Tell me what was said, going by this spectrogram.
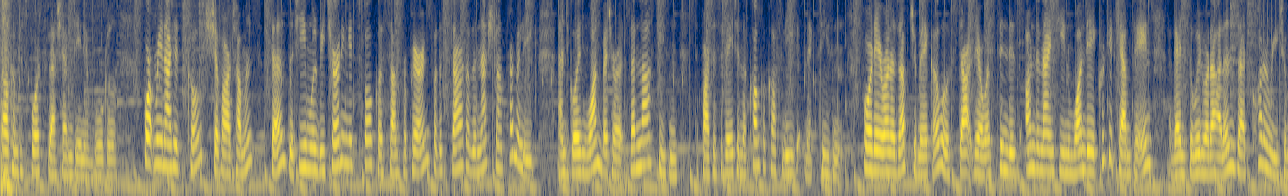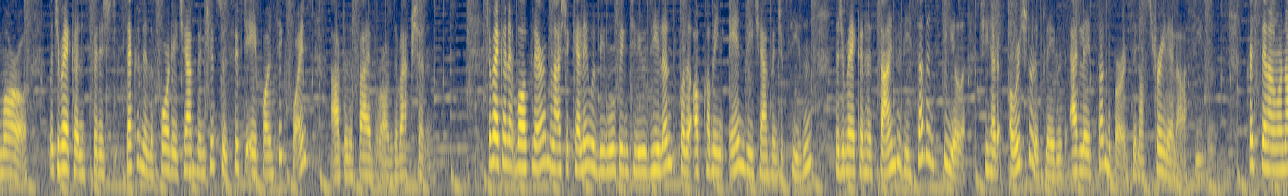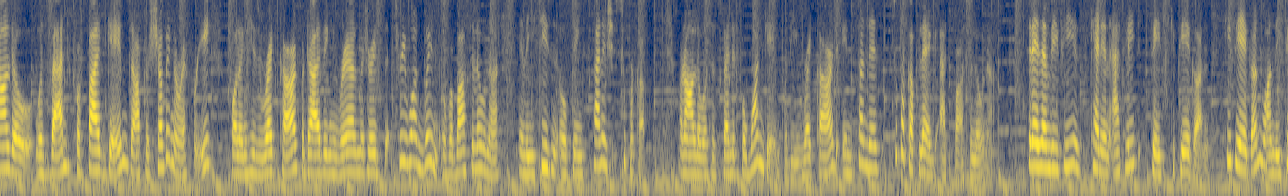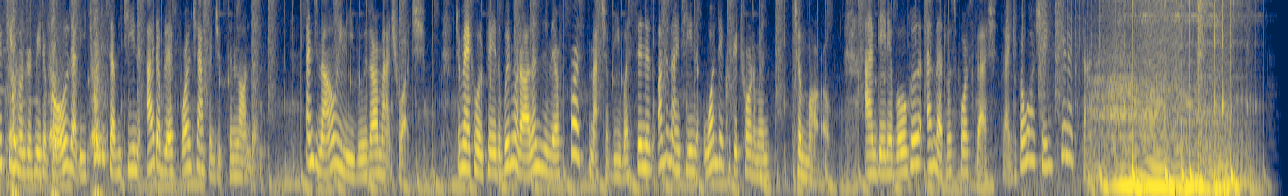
Welcome to Sports Flash. I'm Dana Bogle. Portmore United's coach, Shavar Thomas, says the team will be turning its focus on preparing for the start of the National Premier League and going one better than last season to participate in the CONCACAF League next season. Four-day runners-up Jamaica will start their West Indies under-19 one-day cricket campaign against the Windward Islands at Conaree tomorrow. The Jamaicans finished second in the four-day championships with 58.6 points after the five rounds of action. Jamaica netball player Malysha Kelly will be moving to New Zealand for the upcoming ANZ Championship season. The Jamaican has signed with the Southern Steel. She had originally played with Adelaide Thunderbirds in Australia last season. Cristiano Ronaldo was banned for five games after shoving a referee following his red card for diving in Real Madrid's 3-1 win over Barcelona in the season-opening Spanish Super Cup. Ronaldo was suspended for one game for the red card in Sunday's Super Cup leg at Barcelona. Today's MVP is Kenyan athlete Faith Kipyegon. Kipyegon won the 1500 meter gold at the 2017 IWF World Championships in London. And now we leave you with our match watch. Jamaica will play the Windward Islands in their first match of the West Indies Under-19 One-Day Cricket Tournament tomorrow. I'm Dana Bogle and that was Sports Flash. Thank you for watching. See you next time.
